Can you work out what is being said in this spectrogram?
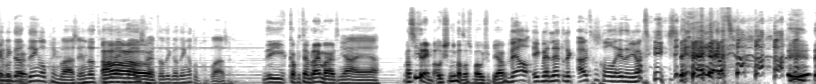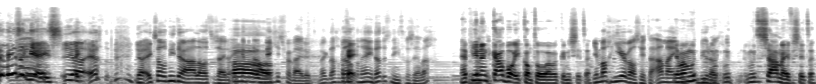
toen ik dat ding op ging blazen. En dat iedereen Oh. boos werd dat ik dat ding had opgeblazen. Die kapitein Breinbaard. Ja, ja, ja. Was iedereen boos? Niemand was boos op jou. Wel, ik ben letterlijk uitgescholden in de reacties. Dat wist ik niet eens. ja, echt. Ja, ik zal het niet herhalen wat ze zeiden. Ik heb het Oh. ook netjes verwijderd. Maar ik dacht wel van, hé, hey, dat is niet gezellig. Heb je een ik. cowboy kantoor waar we kunnen zitten? Je mag hier wel zitten, aan mijn Ja, maar moet- bureau. we, we moeten samen even zitten.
